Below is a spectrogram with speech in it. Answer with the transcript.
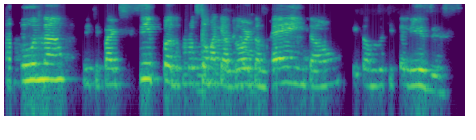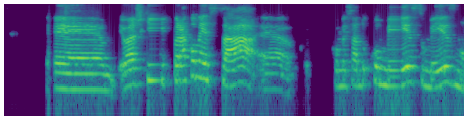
a aluna que participa do professor maquiador também. Então, ficamos aqui felizes. É, eu acho que para começar, é, começar do começo mesmo,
